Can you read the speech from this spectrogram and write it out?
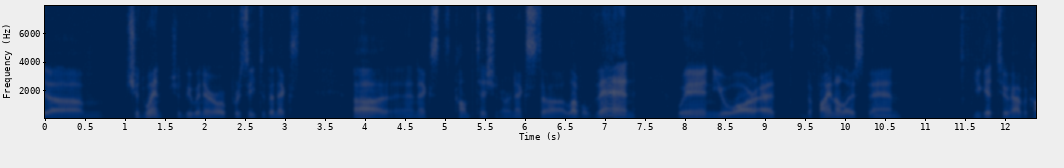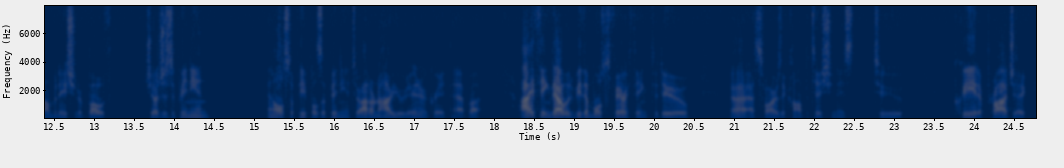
um, should win, should be winner or proceed to the next uh, uh, next competition or next uh, level. Then when you are at the finalist, then you get to have a combination of both judges' opinion and also people's opinion too. I don't know how you would integrate that, but I think that would be the most fair thing to do uh, as far as the competition is to create a project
